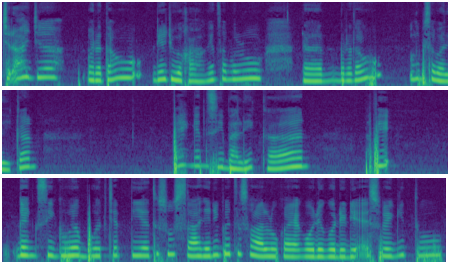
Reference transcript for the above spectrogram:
cerah aja. Mana tahu dia juga kangen sama lu. Dan mana tahu lu bisa balikan. Pengen sih balikan. Tapi gengsi gue buat chat dia tuh susah. Jadi gue tuh selalu kayak ngode-ngode di SW gitu.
